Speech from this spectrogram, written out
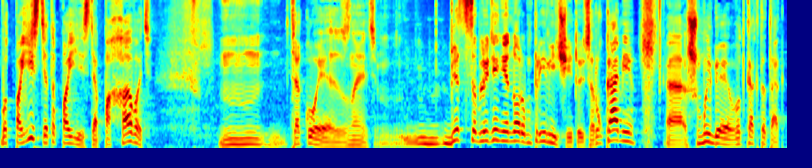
Вот поесть это поесть, а похавать такое, знаете, без соблюдения норм приличий, то есть руками э, шмыгая, вот как-то так.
